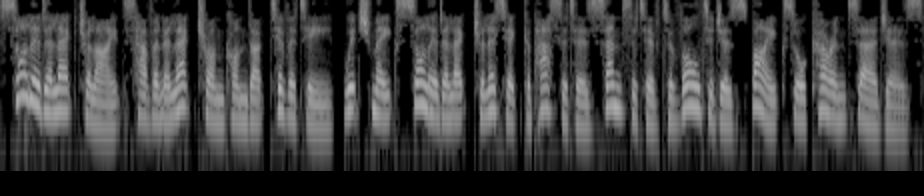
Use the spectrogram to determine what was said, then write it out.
Solid electrolytes have an electron conductivity, which makes solid electrolytic capacitors sensitive to voltages spikes or current surges.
